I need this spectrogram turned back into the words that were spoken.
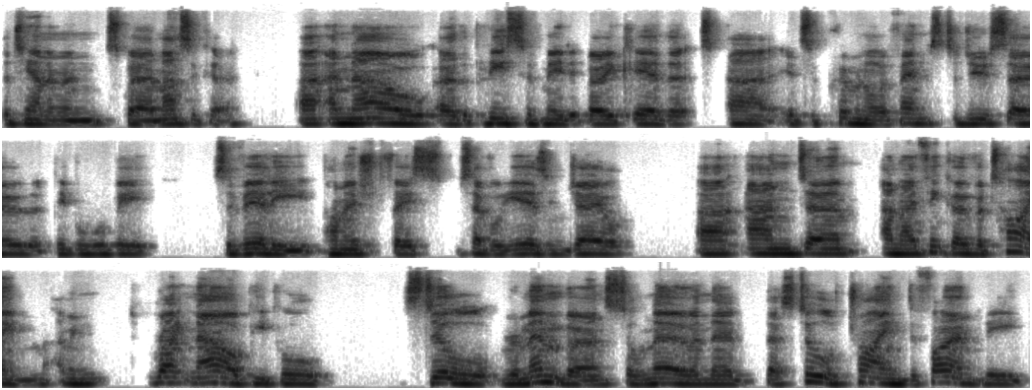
the Tiananmen Square massacre. Uh, and now uh, the police have made it very clear that uh, it's a criminal offense to do so, that people will be severely punished, face several years in jail. Uh, and, um, and I think over time, I mean, right now, people still remember and still know, and they're, they're still trying defiantly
